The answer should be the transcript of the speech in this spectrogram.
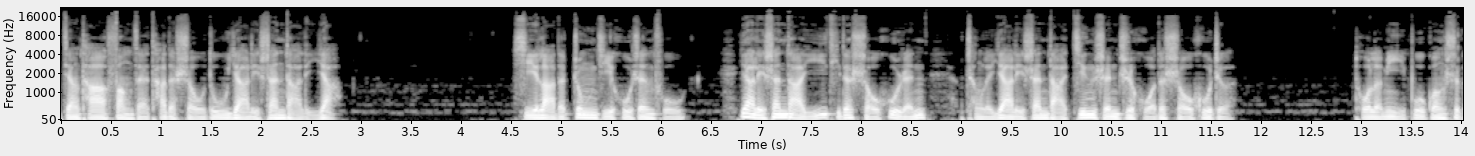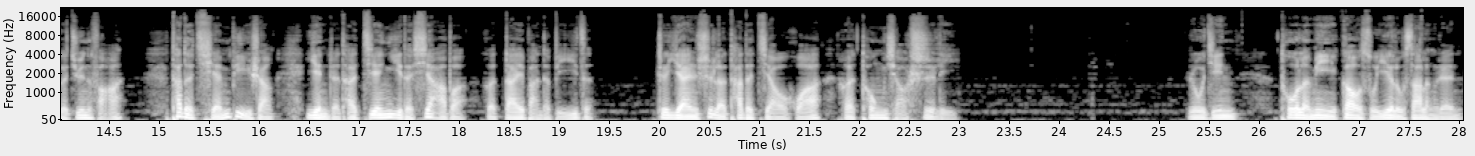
将它放在他的首都亚历山大里亚。希腊的终极护身符，亚历山大遗体的守护人，成了亚历山大精神之火的守护者。托勒密不光是个军阀，他的钱币上印着他坚毅的下巴和呆板的鼻子，这掩饰了他的狡猾和通晓事理。如今，托勒密告诉耶路撒冷人。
